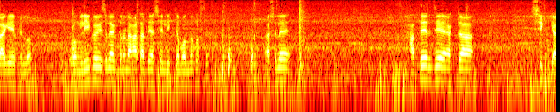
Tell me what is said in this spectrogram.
লাগিয়ে ফেলল এবং লিক হয়েছিল এক ধরনের আটা দেওয়া সেই লিকটা বন্ধ করছে। আসলে হাতের যে একটা শিক্ষা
